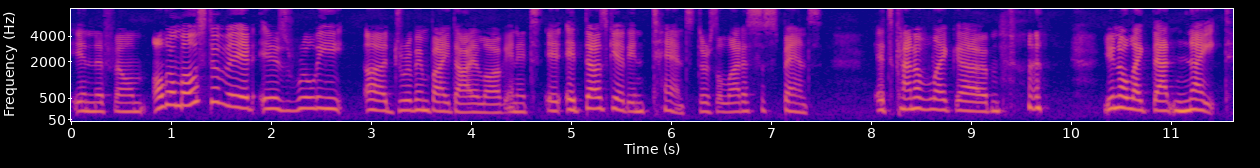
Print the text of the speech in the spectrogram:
In the film, although most of it is really uh, driven by dialogue, and it's it, it, does get intense. There's a lot of suspense. It's kind of like um, you know, like that night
